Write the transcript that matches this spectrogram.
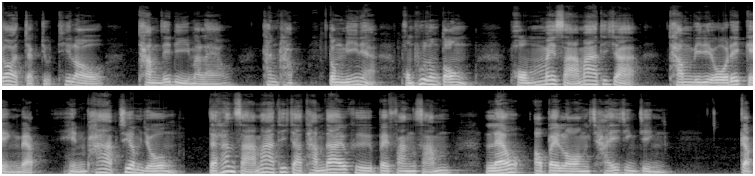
ยอดจากจุดที่เราทำได้ดีมาแล้ว ท่านครับ ตรงนี้เนี่ยผมพูดตรงๆ ผมไม่สามารถที่จะทำวิดีโอได้เก่งแบบเห็นภาพเชื่อมโยง แต่ท่านสามารถที่จะทำได้ก็คือไปฟังซ้ำแล้วเอาไปลองใช้จริง ๆ กับ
